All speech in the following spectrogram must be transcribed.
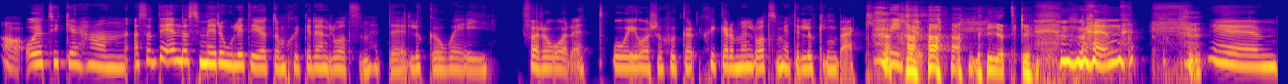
Ja, och jag tycker han, alltså det enda som är roligt är ju att de skickade en låt som hette Look Away förra året och i år så skickar, skickar de en låt som heter Looking Back. Det är kul. det är jättekul. men, ehm,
